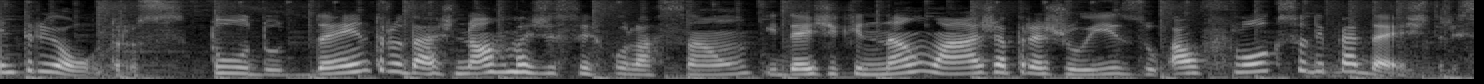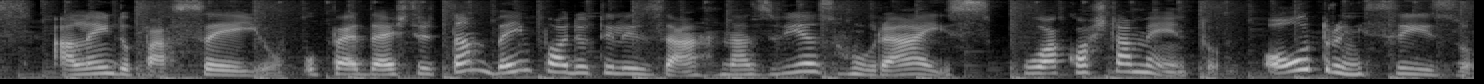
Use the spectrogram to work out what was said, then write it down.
entre outros. Tudo dentro das normas de circulação e desde que não haja prejuízo ao fluxo de pedestres. Além do passeio, o pedestre também pode utilizar nas vias rurais o acostamento. Outro inciso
